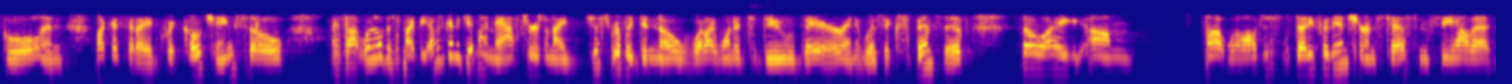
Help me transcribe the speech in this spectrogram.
school, and like I said, I had quit coaching, so I thought, well, this might be. I was going to get my master's, and I just really didn't know what I wanted to do there, and it was expensive. So I um, thought, well, I'll just study for the insurance test and see how that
